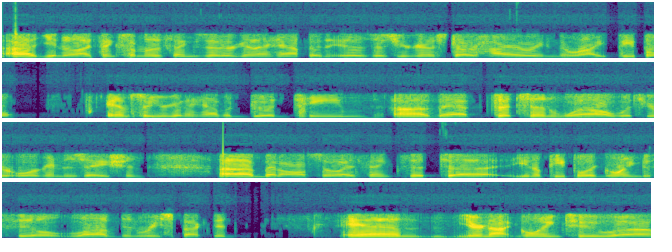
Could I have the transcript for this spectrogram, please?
Uh, you know, I think some of the things that are going to happen is is you're going to start hiring the right people, and so you're going to have a good team uh, that fits in well with your organization. Uh, but also, I think that uh, you know people are going to feel loved and respected, and you're not going to uh,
